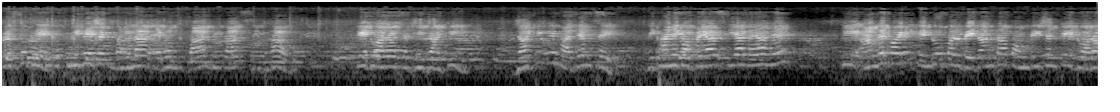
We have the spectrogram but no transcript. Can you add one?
प्रस्तुत निदेशक महिला एवं बाल विकास विभाग के द्वारा सजी झांकी। झांकी के माध्यम से दिखाने का प्रयास किया गया है कि आंगनबाड़ी केंद्रों पर वेदांता फाउंडेशन के द्वारा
